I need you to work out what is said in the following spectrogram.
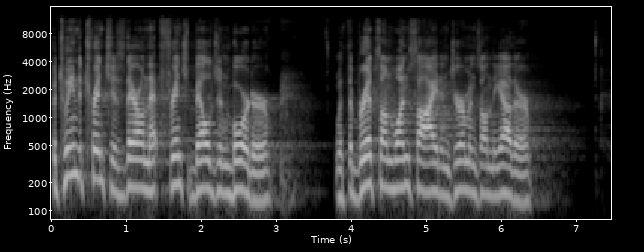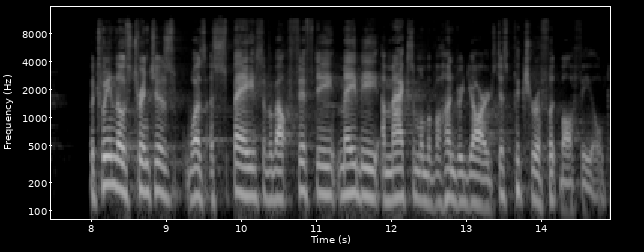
Between the trenches there on that French Belgian border, with the Brits on one side and Germans on the other, between those trenches was a space of about 50, maybe a maximum of 100 yards. Just picture a football field.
